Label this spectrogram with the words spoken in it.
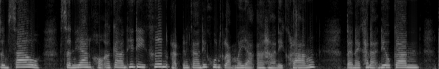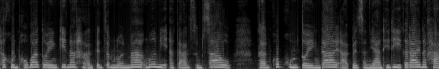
ซึมเศร้า สัญญาณของอาการที่ดีขึ้นอาจเป็นการที่คุณกลับมาอยากอาหารอีกครั้ง แต่ในขณะเดียวกัน ถ้าคุณพบว่าตัวเองกินอาหารเป็นจำนวนมากเมื่อมีอาการซึมเศร้า การควบคุมตัวเองได้อาจเป็นสัญญาณที่ดีก็ได้นะคะ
